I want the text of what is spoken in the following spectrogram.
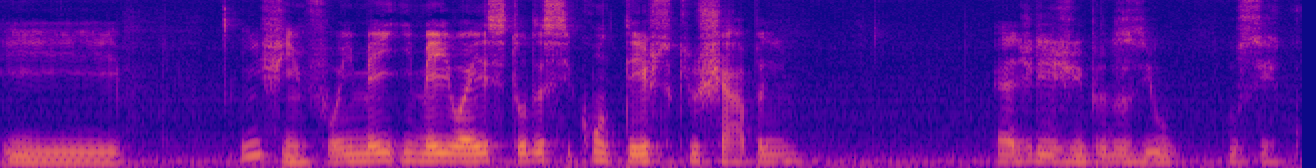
E. Enfim, foi em meio, a esse, todo esse contexto que o Chaplin é, dirigiu e produziu o circo.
